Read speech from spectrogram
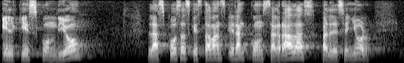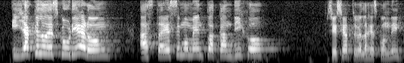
el que escondió las cosas que estaban, eran consagradas para el Señor. Y ya que lo descubrieron, hasta ese momento Acán dijo, sí es cierto, yo las escondí.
